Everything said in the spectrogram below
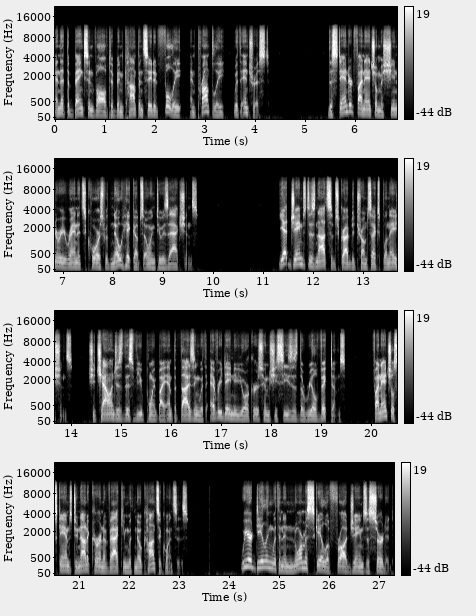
and that the banks involved have been compensated fully and promptly with interest. The standard financial machinery ran its course with no hiccups owing to his actions. Yet James does not subscribe to Trump's explanations. She challenges this viewpoint by empathizing with everyday New Yorkers whom she sees as the real victims. Financial scams do not occur in a vacuum with no consequences. We are dealing with an enormous scale of fraud, James asserted.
